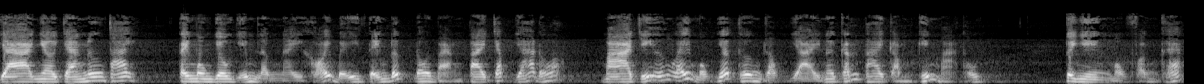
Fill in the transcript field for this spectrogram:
Và nhờ chàng nương tay, Tây Môn Vô Diệm lần này khỏi bị tiện đứt đôi bàn tay chấp giá đó mà chỉ hướng lấy một vết thương rọc dài nơi cánh tay cầm kiếm mà thôi. Tuy nhiên một phần khác,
